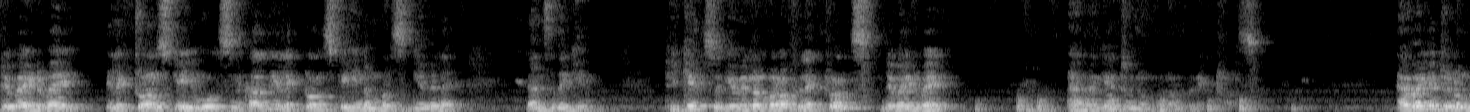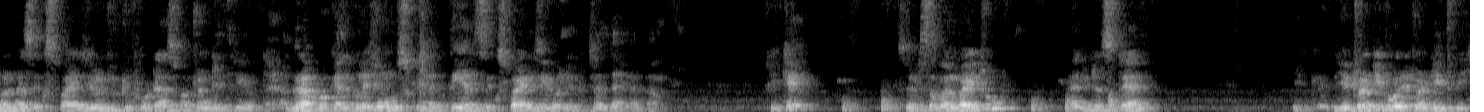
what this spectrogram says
divide by electrons के ही मोल्स निकाल दिए इलेक्ट्रॉन्स के ही नंबर्स गिवन है। ध्यान से देखिए। ठीक है? So given number of electrons divide by Avogadro number of electrons Avogadro number में 6.0224 10 पर 23 होता है। अगर आपको कैलकुलेशन मुश्किल लगती है 6.0 ले लो, चल जाएगा काम। ठीक है? So it's 1 by 2 and it is 10 ये 24 है 23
